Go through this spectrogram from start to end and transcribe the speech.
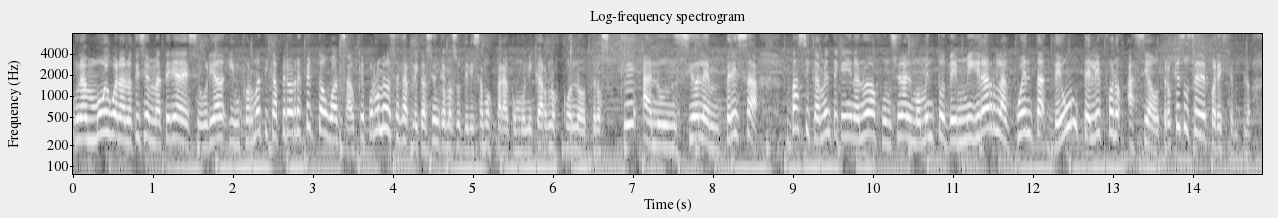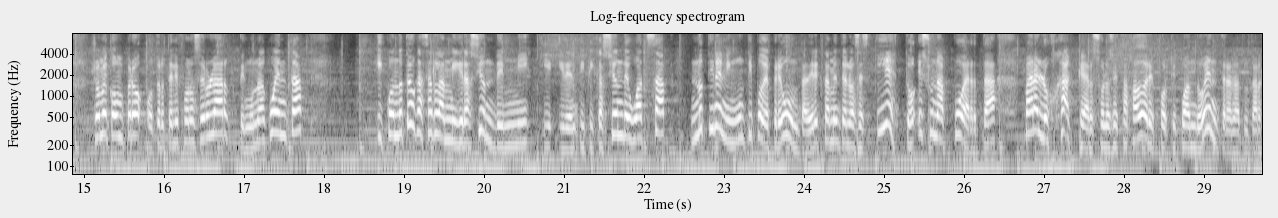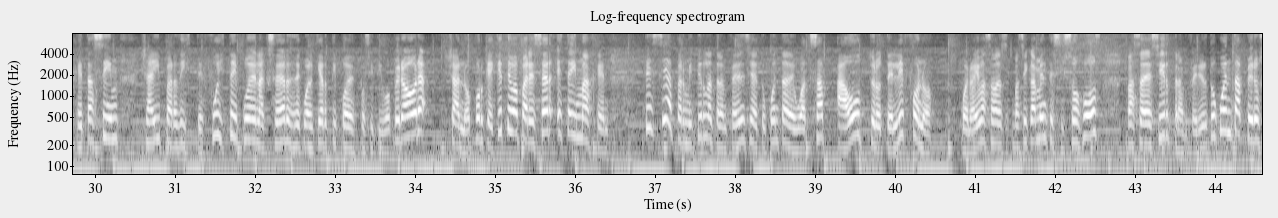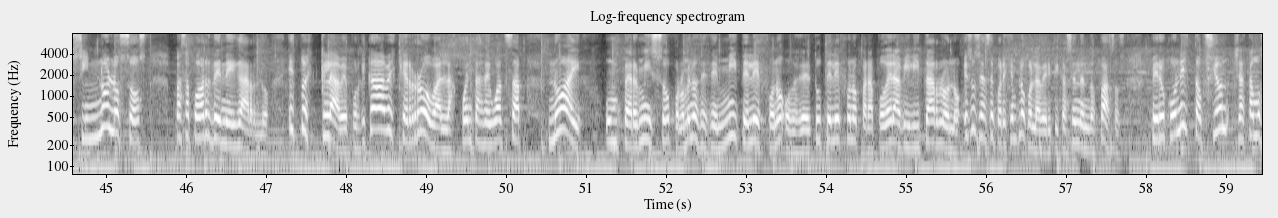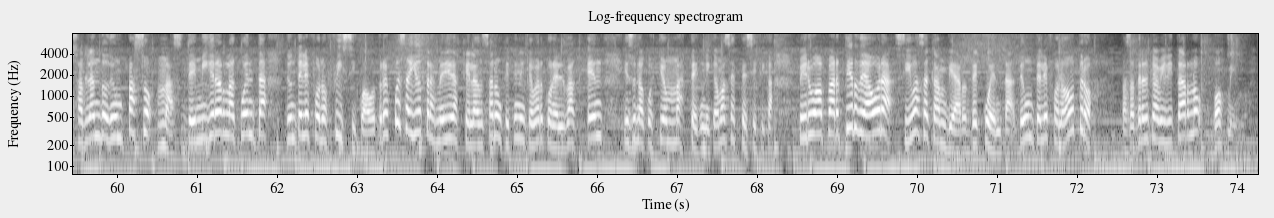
una muy buena noticia en materia de seguridad informática, pero respecto a WhatsApp, que por lo menos es la aplicación que más utilizamos para comunicarnos con otros. ¿Qué anunció la empresa? Básicamente que hay una nueva función al momento de migrar la cuenta de un teléfono hacia otro. ¿Qué sucede, por ejemplo? Yo me compro otro teléfono celular, tengo una cuenta, y cuando tengo que hacer la migración de mi identificación de WhatsApp, no tiene ningún tipo de pregunta, directamente lo haces. Y esto es una puerta para los hackers o los estafadores, porque cuando entran a tu tarjeta SIM, ya ahí perdiste, fuiste y pueden acceder desde cualquier tipo de dispositivo. Pero ahora ya no. ¿Por qué? ¿Qué te va a aparecer esta imagen? ¿Desea permitir la transferencia de tu cuenta de WhatsApp a otro teléfono? Bueno, ahí vas a, básicamente, si sos vos, vas a decir transferir tu cuenta, pero si no lo sos, vas a poder denegarlo. Esto es clave porque cada vez que roban las cuentas de WhatsApp, no hay un permiso, por lo menos desde mi teléfono o desde tu teléfono, para poder habilitarlo o no. Eso se hace, por ejemplo, con la verificación en dos pasos. Pero con esta opción ya estamos hablando de un paso más, de migrar la cuenta de un teléfono físico a otro. Después hay otras medidas que lanzaron que tienen que ver con el back-end y es una cuestión más técnica, más específica. Pero a partir de ahora, si vas a cambiar de cuenta de un teléfono a otro, vas a tener que habilitarlo vos mismo.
